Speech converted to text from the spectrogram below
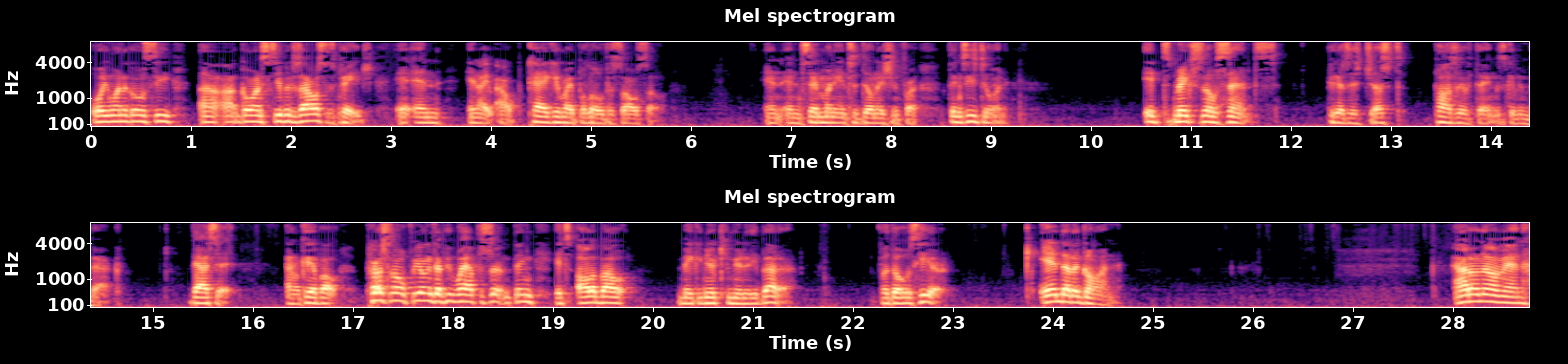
Or you want to go see, uh, uh, go on Steve Xiarhos's page, and and, I, will tag him right below this also, and and send money into donation for things he's doing. It makes no sense because it's just positive things giving back. That's it. I don't care about personal feelings that people have for certain things. It's all about making your community better for those here and that are gone. I don't know, man.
